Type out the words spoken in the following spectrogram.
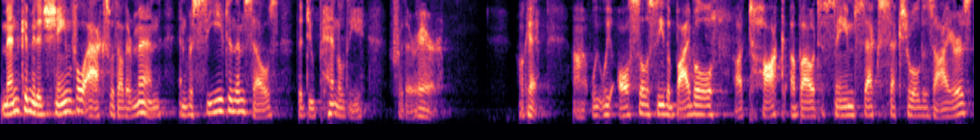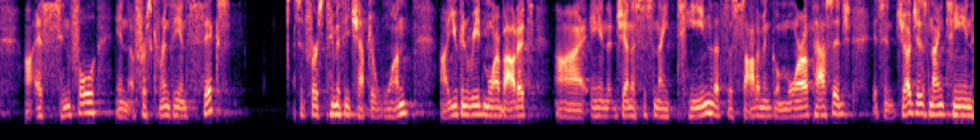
Men committed shameful acts with other men and received in themselves the due penalty for their error. Okay. Uh, we, we also see the Bible uh, talk about same sex sexual desires uh, as sinful in 1 Corinthians 6. It's in 1 Timothy chapter 1. Uh, you can read more about it uh, in Genesis 19. That's the Sodom and Gomorrah passage. It's in Judges 19.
